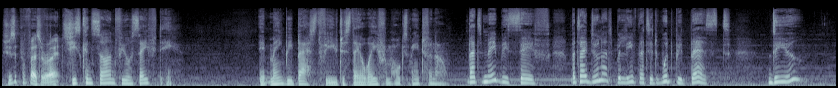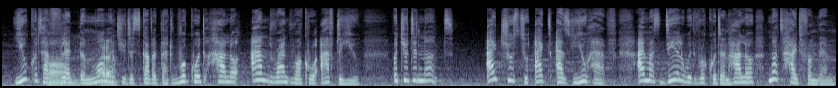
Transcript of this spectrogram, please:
she's a professor, right? She's concerned for your safety. It may be best for you to stay away from Hogsmeade for now. That may be safe, but I do not believe that it would be best. Do you? You could have Um, fled the moment you discovered that Rookwood, Harlow, and Ranrok were after you, but you did not. I choose to act as you have. I must deal with Rookwood and Harlow, not hide from them.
